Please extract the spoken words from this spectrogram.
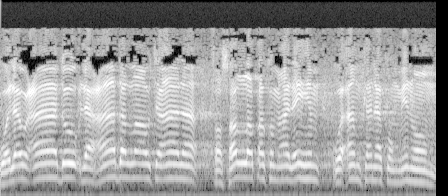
ولو عادوا لعاد الله تعالى فسلطكم عليهم وأمكنكم منهم.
